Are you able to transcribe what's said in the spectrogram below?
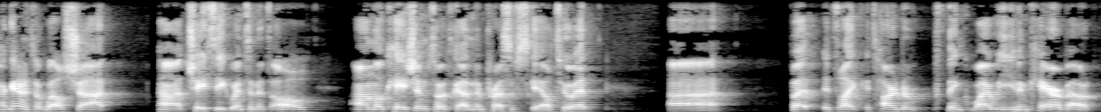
again, it's a well shot uh, chase sequence, and it's all on location, so it's got an impressive scale to it. Uh, but it's like it's hard to think why we even care about.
